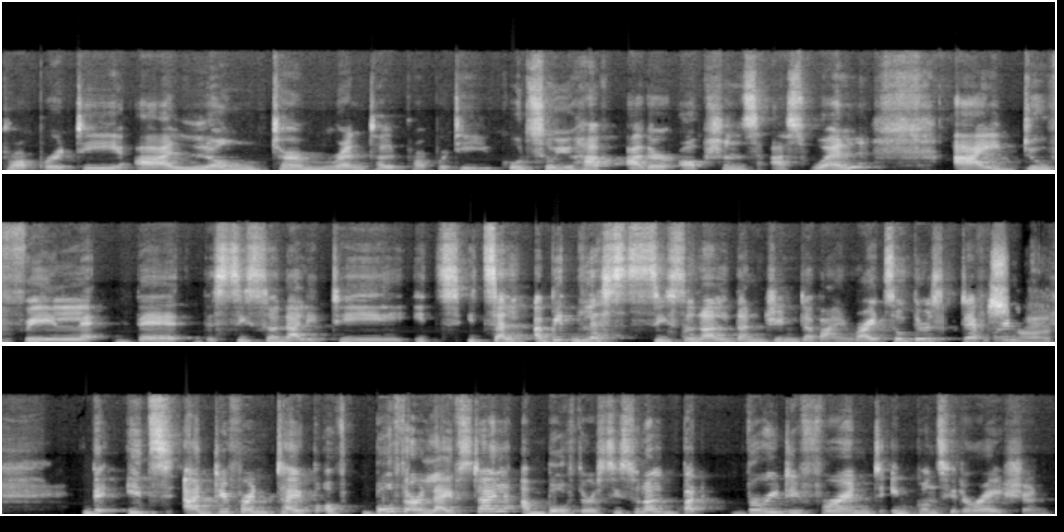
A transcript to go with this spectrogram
property a long-term rental property you could. So you have other options as well. I do feel that the seasonality it's it's a, a bit less seasonal than jindabyne right? So there's different the, it's a different type of both are lifestyle and both are seasonal, but very different in consideration.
